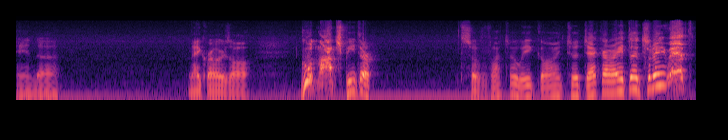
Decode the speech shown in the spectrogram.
And uh, Nightcrawler's all, Good night, Peter. So what are we going to decorate the tree with?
